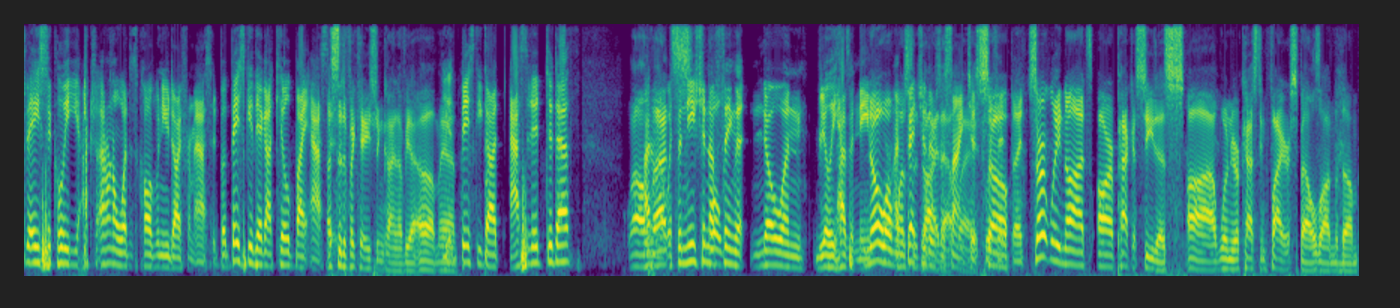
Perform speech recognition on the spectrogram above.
basically, actually, I don't know what it's called when you die from acid, but basically they got killed by acid. acidification, kind of. Yeah. Oh Yeah, man. basically got acided to death. Well, I don't know. that's It's a niche enough well, thing that no one really has a name. No for. one wants I bet to you die there's a scientist so it, but certainly not our Pakicetus uh, when we were casting fire spells onto them.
